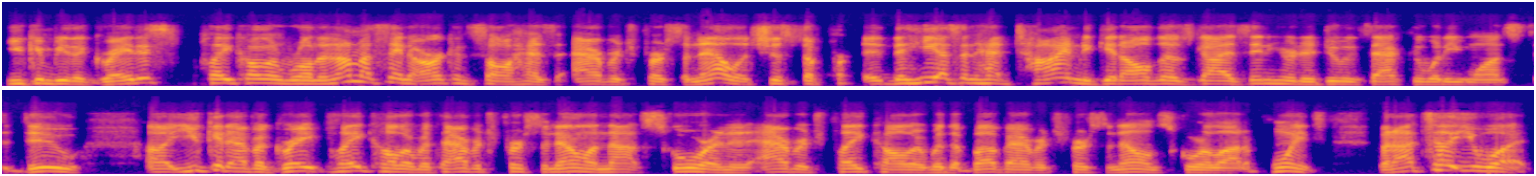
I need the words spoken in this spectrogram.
You can be the greatest play caller in the world. And I'm not saying Arkansas has average personnel. It's just that he hasn't had time to get all those guys in here to do exactly what he wants to do. Uh, you could have a great play caller with average personnel and not score, and an average play caller with above average personnel and score a lot of points. But I tell you what,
